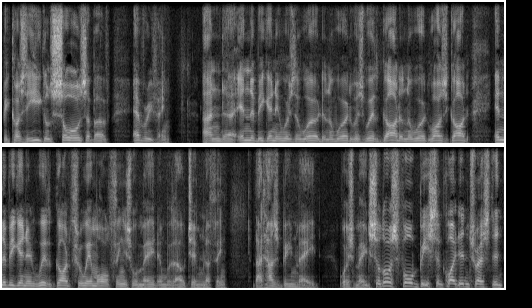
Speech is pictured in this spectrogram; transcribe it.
because the eagle soars above everything. And uh, in the beginning was the Word, and the Word was with God, and the Word was God. In the beginning, with God, through Him, all things were made, and without Him, nothing that has been made was made. So those four beasts are quite interesting,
